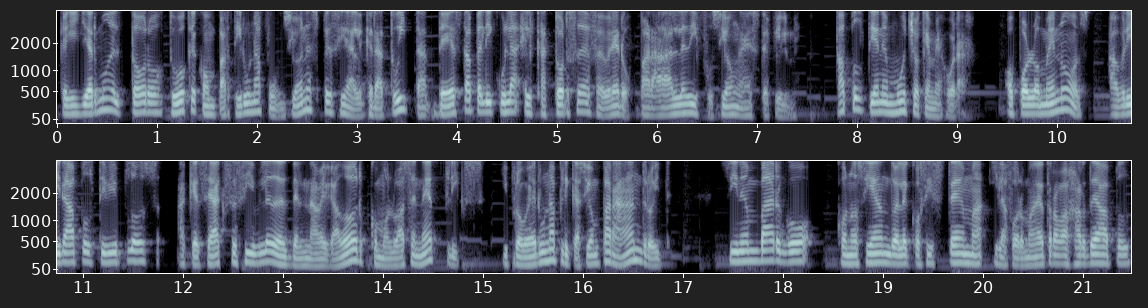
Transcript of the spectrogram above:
que Guillermo del Toro tuvo que compartir una función especial gratuita de esta película el 14 de febrero para darle difusión a este filme. Apple tiene mucho que mejorar, o por lo menos abrir Apple TV Plus a que sea accesible desde el navegador como lo hace Netflix y proveer una aplicación para Android. Sin embargo, conociendo el ecosistema y la forma de trabajar de Apple,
